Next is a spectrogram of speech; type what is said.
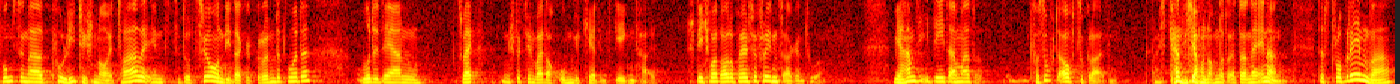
funktional politisch neutrale Institution, die da gegründet wurde, wurde deren Zweck ein Stückchen weit auch umgekehrt ins Gegenteil. Stichwort Europäische Friedensagentur. Wir haben die Idee damals versucht aufzugreifen. Ich kann mich auch noch daran erinnern. Das Problem war,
